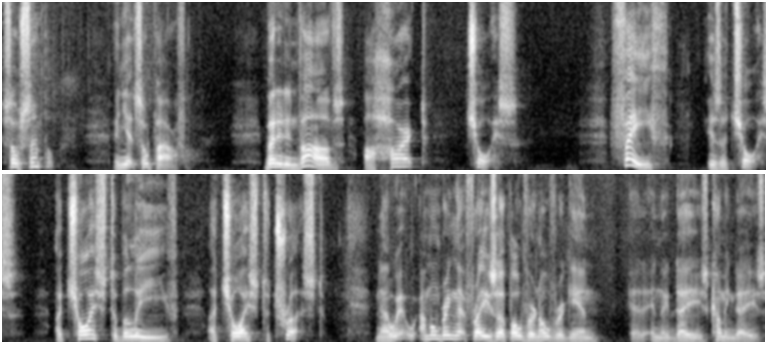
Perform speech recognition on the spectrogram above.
So simple and yet so powerful. But it involves a heart choice. Faith is a choice, a choice to believe, a choice to trust. Now, I'm going to bring that phrase up over and over again uh, in the days, coming days,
